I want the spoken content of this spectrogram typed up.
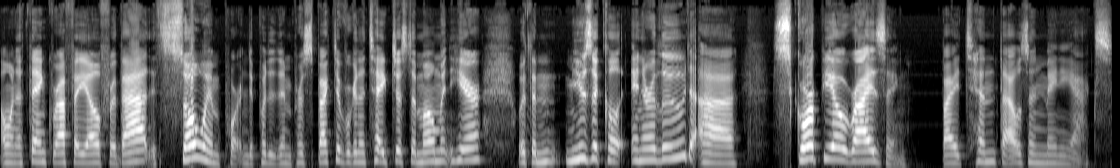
I want to thank Raphael for that. It's so important to put it in perspective. We're going to take just a moment here with a musical interlude uh, Scorpio Rising by 10,000 Maniacs.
